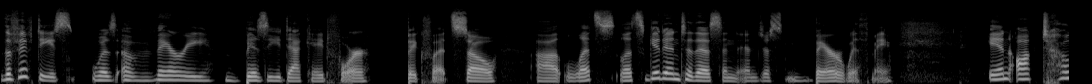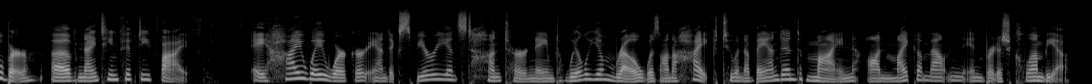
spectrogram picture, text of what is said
the 50s was a very busy decade for Bigfoot. So Uh, let's let's get into this and, and just bear with me. In October of 1955, a highway worker and experienced hunter named William Rowe was on a hike to an abandoned mine on Mica Mountain in British Columbia.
